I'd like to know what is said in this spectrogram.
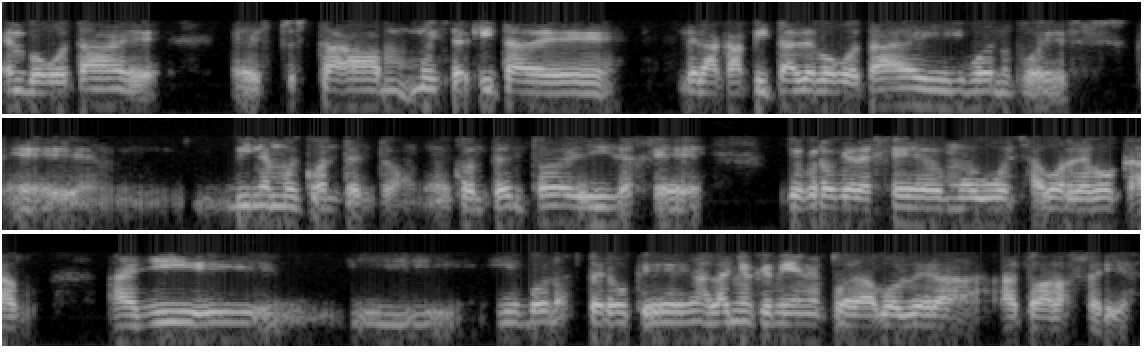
en Bogotá, eh, esto está muy cerquita de, de la capital de Bogotá y bueno, pues eh, vine muy contento, muy contento y dejé, yo creo que dejé un muy buen sabor de boca allí y, bueno, espero que al año que viene pueda volver a, todas las ferias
